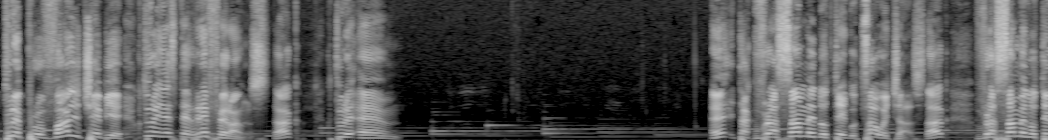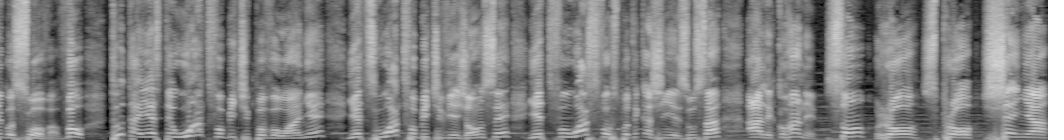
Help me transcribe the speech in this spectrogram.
które prowadzi Ciebie, które jest referans, tak? Które... em, E, tak, wracamy do tego cały czas, tak? Wracamy do tego słowa, bo tutaj jest łatwo być powołanie, jest łatwo być wierzący, jest łatwo spotykać się Jezusa, ale kochany, są rozproszenia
